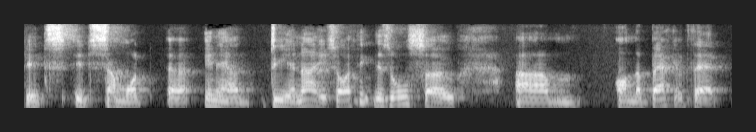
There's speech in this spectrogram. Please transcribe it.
it's it's somewhat uh, in our DNA. So I think there's also um, on the back of that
